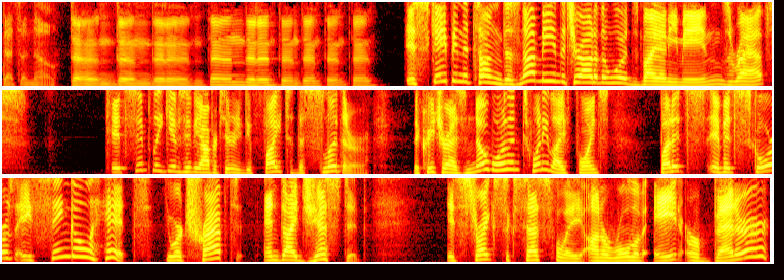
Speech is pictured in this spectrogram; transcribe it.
that's a no. Dun dun dun dun dun dun dun dun dun. Escaping the tongue does not mean that you're out of the woods by any means, Raps. It simply gives you the opportunity to fight the Slither. The creature has no more than 20 life points, but it's if it scores a single hit, you are trapped and digested. It strikes successfully on a roll of 8 or better?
